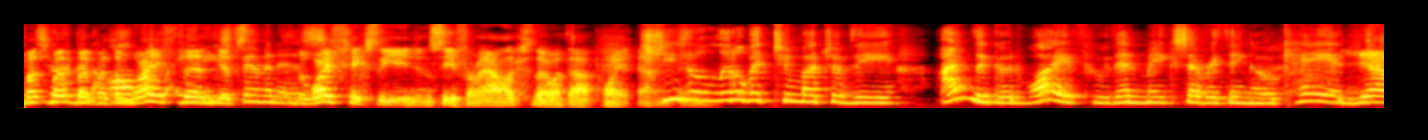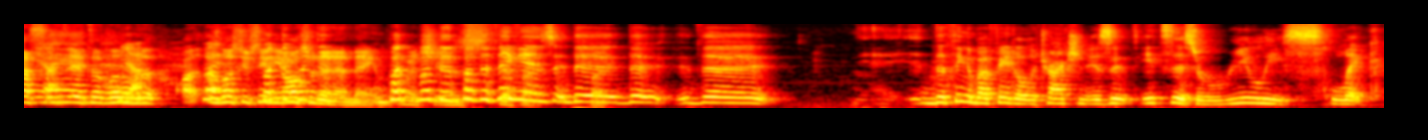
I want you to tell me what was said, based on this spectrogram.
But but but, but the wife then gets feminist. the wife takes the agency from Alex though at that point. and- She's a little bit too much of the, I'm the good wife who then makes everything okay. And Yes, bland it's, it's a little Yeah. bit. Uh, but- unless you've seen but the, the- alternate the- ending. But which but the, but the thing different. is the the the the thing about Fatal Attraction is it, it's this really slick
